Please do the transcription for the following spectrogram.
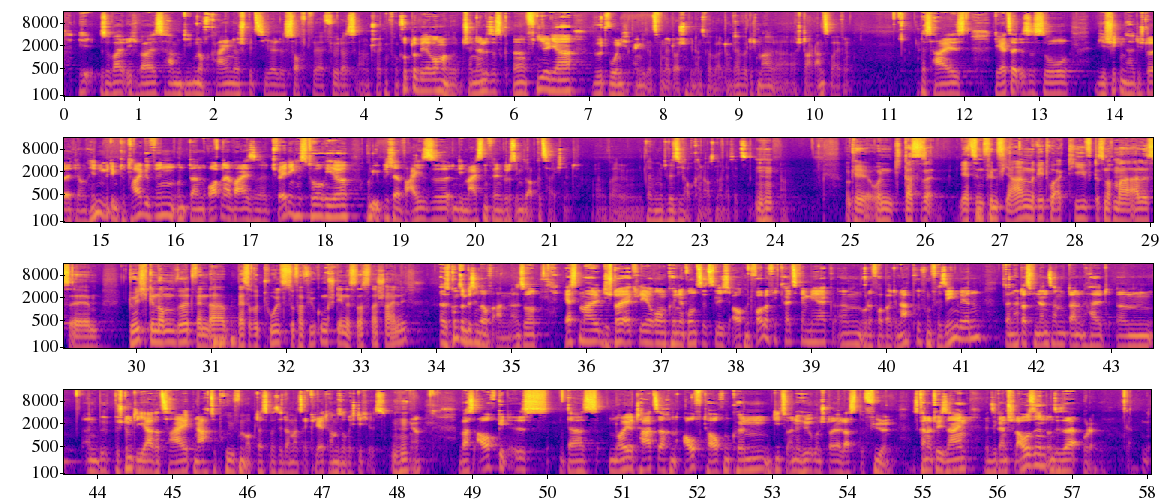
Soweit ich weiß, haben die noch keine spezielle Software für das ähm, Tracken von Kryptowährungen. Also Chainalysis äh, Filia wird wohl nicht eingesetzt von der deutschen Finanzverwaltung. Da würde ich mal äh, stark anzweifeln. Das heißt, derzeit ist es so, wir schicken halt die Steuererklärung hin mit dem Totalgewinn und dann ordnerweise Trading-Historie und üblicherweise in den meisten Fällen wird es eben so abgezeichnet, weil damit will sich auch keiner auseinandersetzen. Mhm. Ja. Okay, und das jetzt in fünf Jahren retroaktiv das nochmal alles ähm, durchgenommen wird, wenn da bessere Tools zur Verfügung stehen, ist das wahrscheinlich? Also es kommt so ein bisschen darauf an. Also erstmal, die Steuererklärungen können ja grundsätzlich auch mit Vorläufigkeitsvermerk ähm, oder Vorbehalt Nachprüfung versehen werden. Dann hat das Finanzamt dann halt ähm, eine bestimmte Jahre Zeit nachzuprüfen, ob das, was sie damals erklärt haben, so richtig ist. Mhm. Ja. Was auch geht, ist, dass neue Tatsachen auftauchen können, die zu einer höheren Steuerlast führen. Es kann natürlich sein, wenn Sie ganz schlau sind und Sie sagen, oder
